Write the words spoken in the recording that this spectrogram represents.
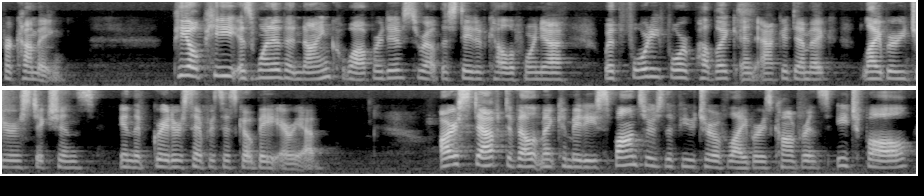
for coming. PLP is one of the nine cooperatives throughout the state of California with 44 public and academic library jurisdictions in the greater San Francisco Bay Area. Our staff development committee sponsors the Future of Libraries conference each fall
